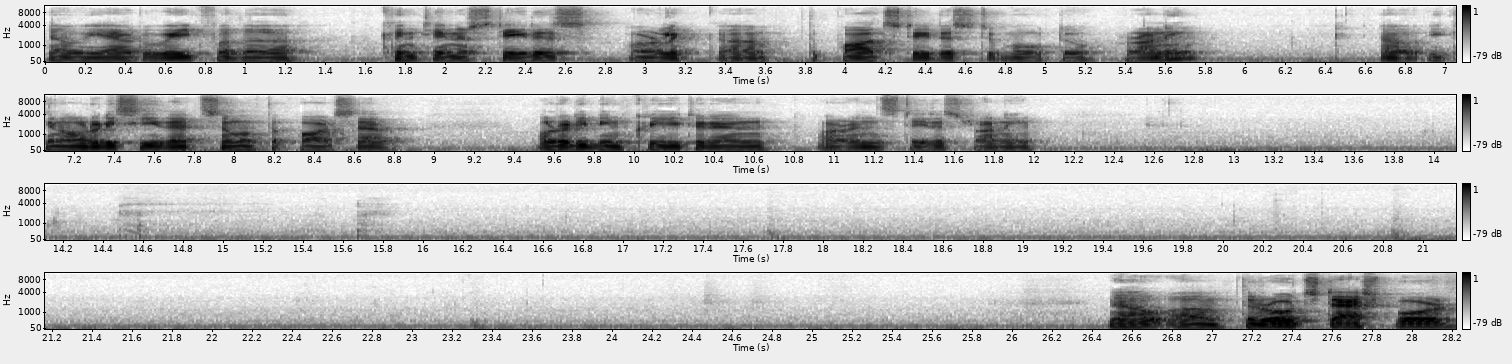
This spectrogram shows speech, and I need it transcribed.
Now we have to wait for the container status or like uh, the pod status to move to running now you can already see that some of the pods have already been created and are in status running Now um, the RHODS dashboard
